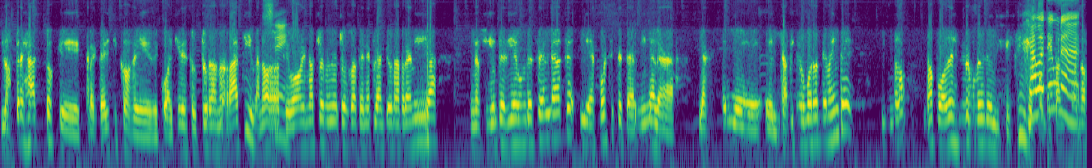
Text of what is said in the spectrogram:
los tres actos que característicos de, de cualquier estructura narrativa, ¿no? Sí. Que vos en 8 minutos vas a tener planteado una premisa, en los siguientes días un desenlace y después se te termina la, la serie, el capítulo muy rápidamente y no, no podés no ver el sigue. Java, porque te hago, una, no-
